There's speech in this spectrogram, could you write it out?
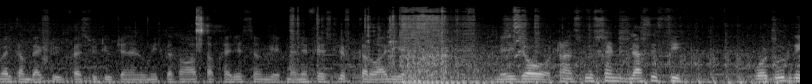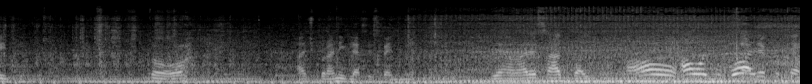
welcome back to fest YouTube channel उम्मीद करता हूँ आप सब खैरियत से होंगे। मैंने फेस लिफ्ट करवा लिया मेरी जो ट्रांसलूसेंट ग्लासेस थी वो टूट गई थी। तो आज पुरानी ग्लासेस पहनी है। ये हमारे साथ भाई हाउ हाउ आर यू पुत्र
